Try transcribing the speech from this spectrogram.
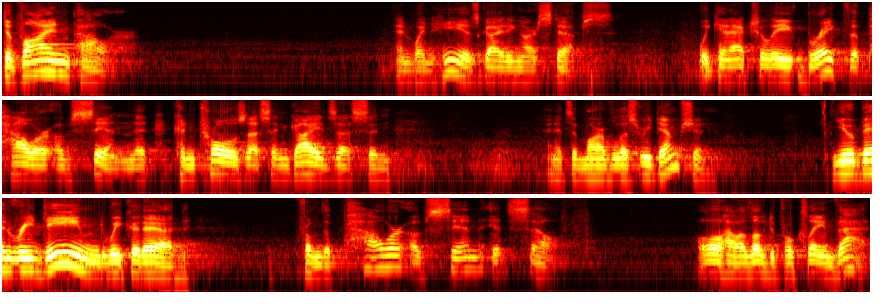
Divine power and when He is guiding our steps, we can actually break the power of sin that controls us and guides us, and, and it's a marvelous redemption. You've been redeemed, we could add, from the power of sin itself. Oh, how I love to proclaim that.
